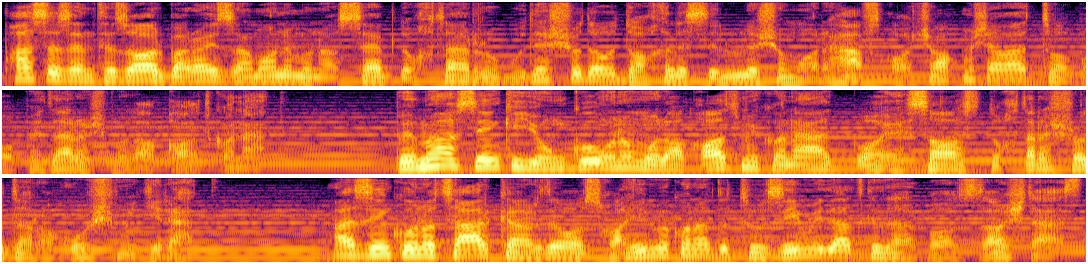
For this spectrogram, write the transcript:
پس از انتظار برای زمان مناسب دختر روبوده شده و داخل سلول شماره هفت قاچاق می شود تا با پدرش ملاقات کند. به محض اینکه یونگو اونو ملاقات می کند با احساس دخترش را در آغوش می گیرد. از این کنو ترک کرده و می کند و توضیح می‌داد که در بازداشت است.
